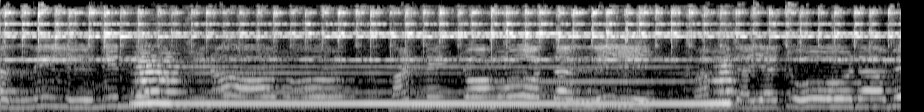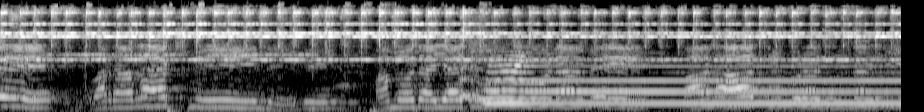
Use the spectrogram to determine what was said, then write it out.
తల్లి నిన్ను నమ్మినాము. మన్నించోము తల్లి మమదయ చూడవే. వరలక్ష్మీ దేవి మమదయ చూడవే. బాలా త్రిపుర సుందరి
